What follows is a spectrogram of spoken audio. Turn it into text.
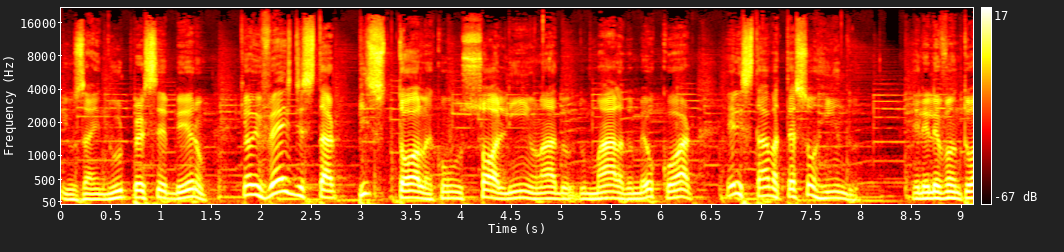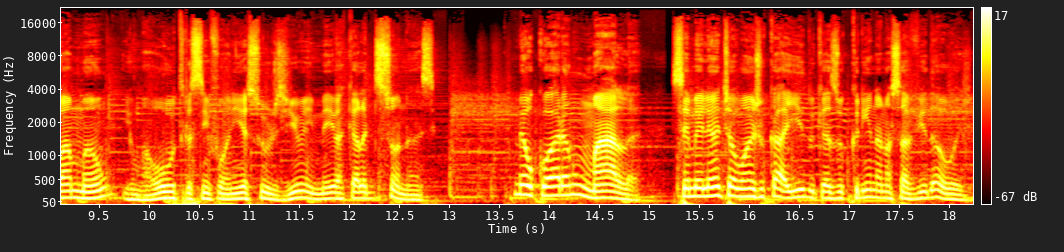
e os Ainur perceberam que ao invés de estar pistola com o solinho lá do, do mala do meu cor, ele estava até sorrindo. Ele levantou a mão e uma outra sinfonia surgiu em meio àquela dissonância. Melkor era um mala semelhante ao anjo caído que azucrina nossa vida hoje,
